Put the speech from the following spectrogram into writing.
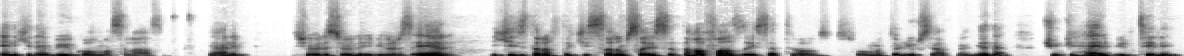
en 2'den büyük olması lazım. Yani şöyle söyleyebiliriz. Eğer ikinci taraftaki sarım sayısı daha fazla ise transformatör yükseltme. Neden? Çünkü her bir telin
